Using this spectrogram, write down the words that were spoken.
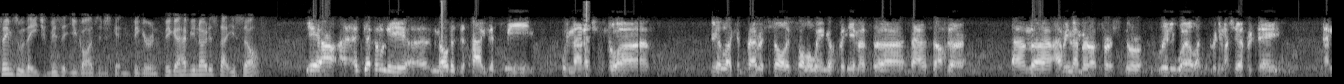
seems with each visit, you guys are just getting bigger and bigger. Have you noticed that yourself? Yeah, I definitely uh, noticed the fact that we we managed to uh, feel like a very solid following of Behemoth uh, fans out there. And uh, I remember our first tour really well, like pretty much every day. And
